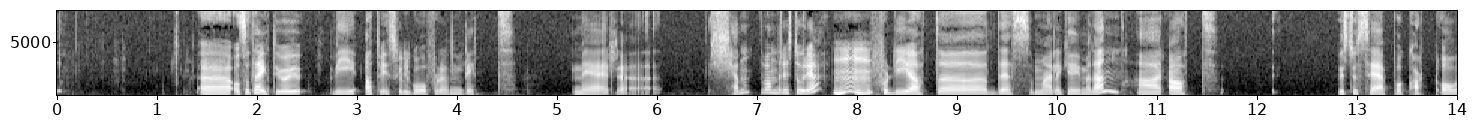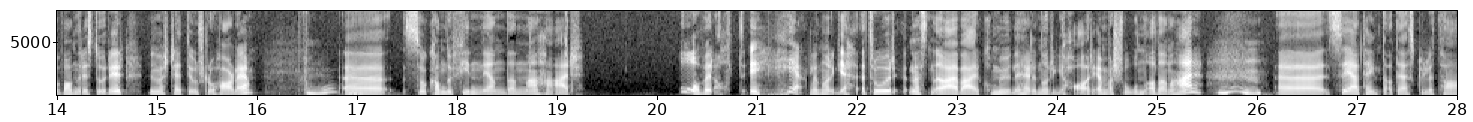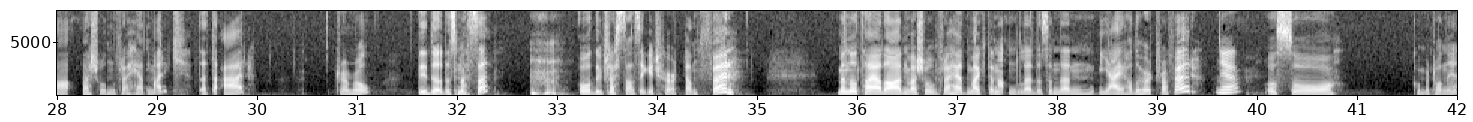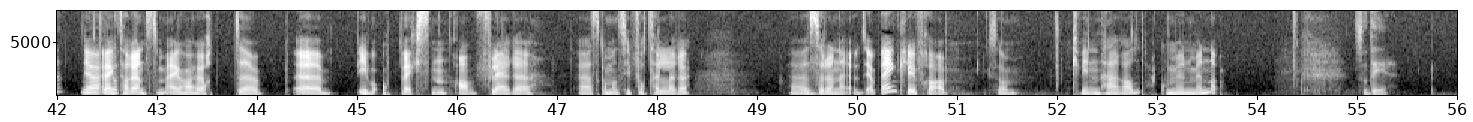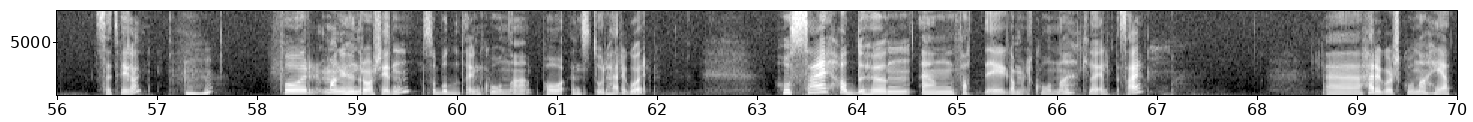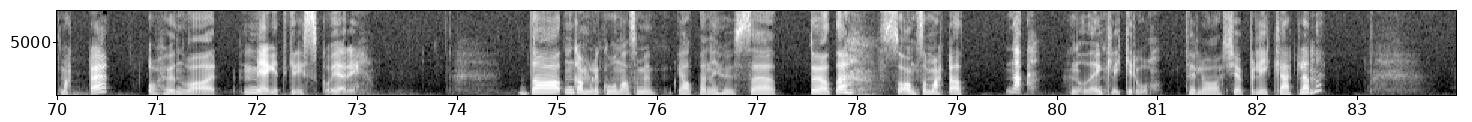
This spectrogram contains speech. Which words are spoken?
Uh, og så tenkte jo vi at vi skulle gå for en litt mer uh, kjent vandrehistorie. Mm. Fordi at uh, det som er litt gøy med den, er at hvis du ser på kart over vandrehistorier, Universitetet i Oslo har det, mm. så kan du finne igjen denne her overalt i hele Norge. Jeg tror nesten hver kommune i hele Norge har en versjon av denne her. Mm. Uh, så jeg tenkte at jeg skulle ta versjonen fra Hedmark. Dette er, drumroll, De dødes messe. Og de fleste har sikkert hørt den før. Men nå tar jeg da en versjon fra Hedmark. Den er annerledes enn den jeg hadde hørt fra før. Ja. Og så kommer Tonje. ja, jeg tar en som jeg har hørt eh, i oppveksten av flere, uh, skal man si, fortellere. Eh, Mm. Så den er ja, egentlig fra liksom, Kvinnherad, kommunen min, da. Så det setter vi i gang. Mhm. For mange hundre år siden så bodde en kone på en stor herregård. Hos seg hadde hun en fattig, gammel kone til å hjelpe seg. Eh, herregårdskona het Marte, og hun var meget grisk og gjerrig. Da den gamle kona som hjalp henne i huset, døde, så anså Marte at nei, hun hadde egentlig ikke råd til å kjøpe likklær til henne.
